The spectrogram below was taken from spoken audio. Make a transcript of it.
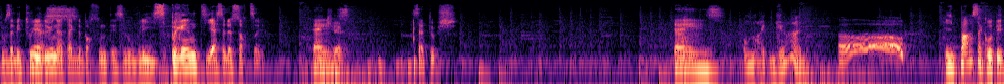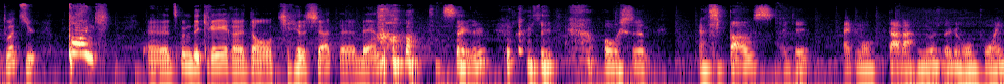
Vous avez tous Yes. les deux une attaque d'opportunité si vous voulez. Il sprint, il essaie de sortir. 15. Ça touche. 15. Oh my god! Oh! Il passe à côté de toi, tu. PUNK! Euh, tu peux me décrire euh, ton kill shot, euh, Ben? Oh, t'es sérieux? ok. Oh shit. Quand tu passes, ok, avec mon tabarnouche de gros poing,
